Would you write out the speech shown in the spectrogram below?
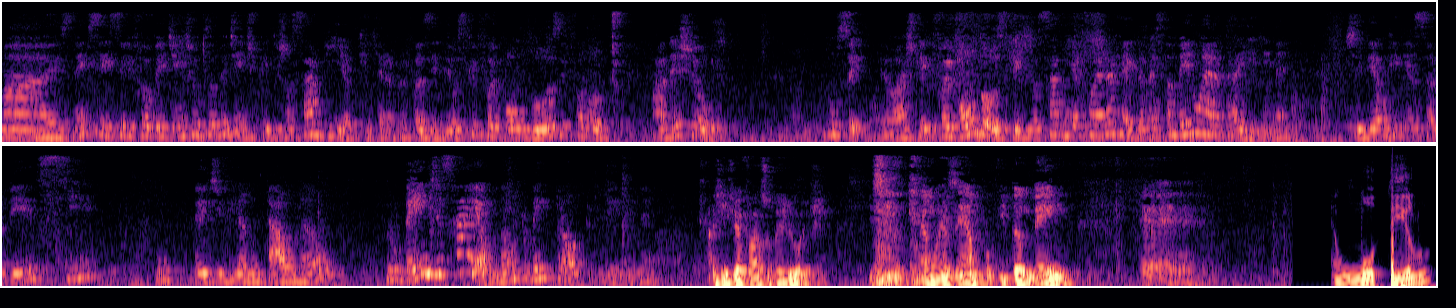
mas nem sei se ele foi obediente ou desobediente, porque ele já sabia o que, que era para fazer. Deus que foi bondoso e falou, ah, deixa eu. Não sei, eu acho que ele foi bondoso, porque ele já sabia qual era a regra, mas também não era para ele, né? Gideão queria saber se ele devia lutar ou não para o bem de Israel, não para o bem próprio dele, né? A gente vai falar sobre ele hoje. E sim, é um exemplo e também é, é um modelo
